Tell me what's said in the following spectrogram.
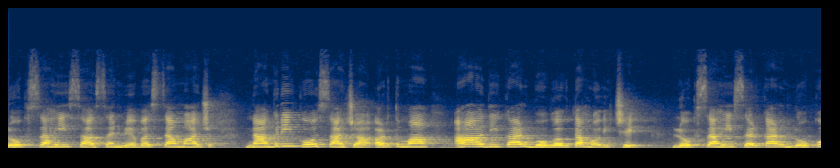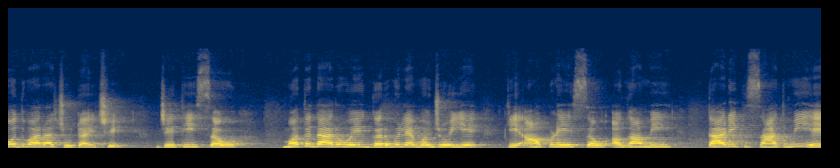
લોકશાહી શાસન વ્યવસ્થામાં જ નાગરિકો સાચા અર્થમાં આ અધિકાર ભોગવતા હોય છે. લોકશાહી સરકાર લોકો દ્વારા ચૂંટાય છે. જેથી સૌ મતદારોએ ગર્વ લેવો જોઈએ કે આપણે સૌ આગામી તારીખ સાતમીએ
